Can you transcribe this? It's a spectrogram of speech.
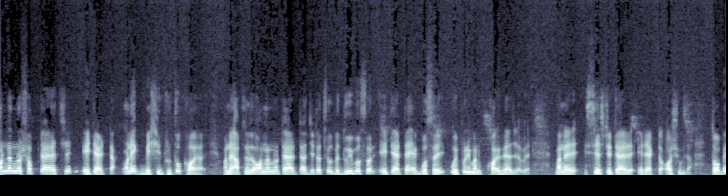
অন্যান্য সব টায়ারের চেয়ে এই টায়ারটা অনেক বেশি দ্রুত ক্ষয় হয়। মানে আপনাদের অন্যান্য টায়ারটা যেটা চলবে দুই বছর, এই টায়ারটা এক বছরেই ওই পরিমাণ ক্ষয় হয়ে যাবে। মানে সিএসটি টায়ারের এটা একটা অসুবিধা। তবে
